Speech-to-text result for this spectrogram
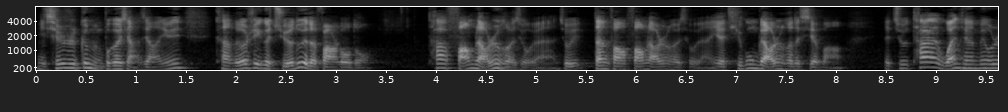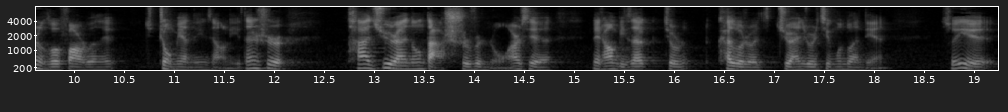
你其实是根本不可想象，因为坎德是一个绝对的防守漏洞，他防不了任何球员，就单防防不了任何球员，也提供不了任何的协防，也就他完全没有任何防守端的正面的影响力，但是他居然能打十分钟，而且那场比赛就是开拓者居然就是进攻断点，所以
